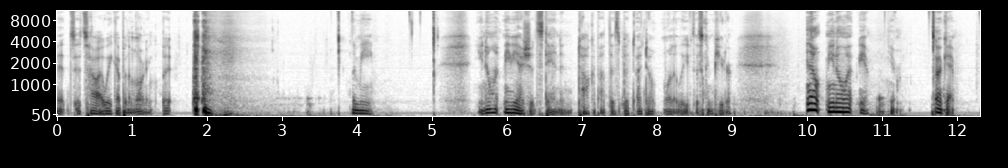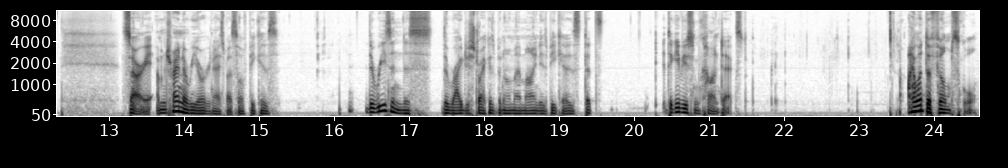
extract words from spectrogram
It's it's how I wake up in the morning. But let me. You know what? Maybe I should stand and talk about this, but I don't want to leave this computer. No, you know what? Yeah, here. Okay. Sorry, I'm trying to reorganize myself because the reason this the writer strike has been on my mind is because that's to give you some context. I went to film school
